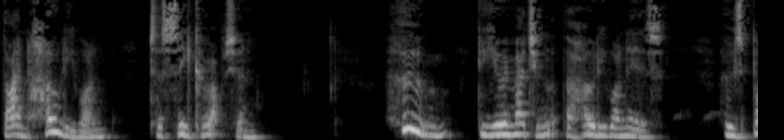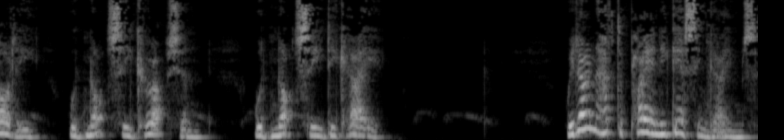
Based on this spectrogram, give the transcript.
thine Holy One to see corruption. Whom do you imagine that the Holy One is, whose body would not see corruption, would not see decay? We don't have to play any guessing games.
